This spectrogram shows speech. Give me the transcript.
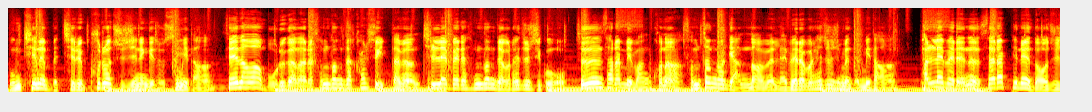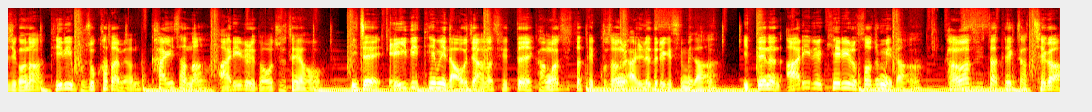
뭉치는 배치를 풀어주시는 게 좋습니다. 세나와 모르가나를 삼성작 할 수 있다면 7레벨에 삼성작을 해주시고 쓰는 사람이 많거나 삼성각이 안 나오면 레벨업을 해주시면 됩니다. 8레벨에는 세라핀을 넣어주시거나 딜이 부족하다면 카이사나 아리를 넣어주세요. 이제 AD템이 나오지 않았을 때 강화술사 덱 구성을 알려드리겠습니다. 이때는 아리를 캐리로 써줍니다. 강화술사 덱 자체가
